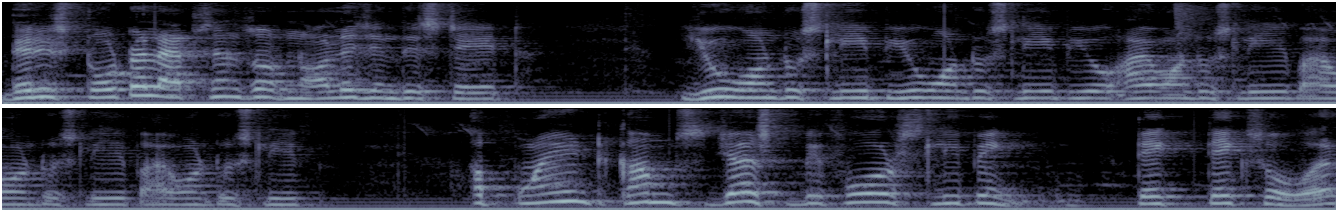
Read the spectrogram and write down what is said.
There is total absence of knowledge in this state. You want to sleep, you want to sleep, you I want to sleep, I want to sleep, I want to sleep. A point comes just before sleeping take, takes over.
